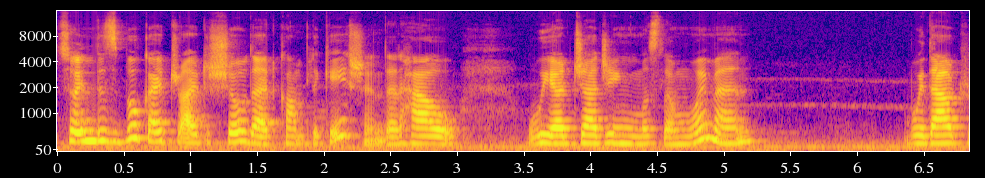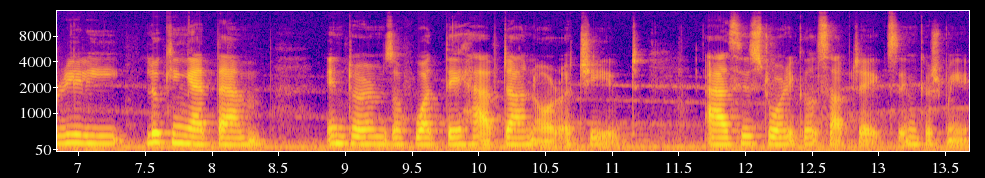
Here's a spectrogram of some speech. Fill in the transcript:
So, in this book, I try to show that complication that how we are judging Muslim women without really looking at them in terms of what they have done or achieved as historical subjects in Kashmir.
